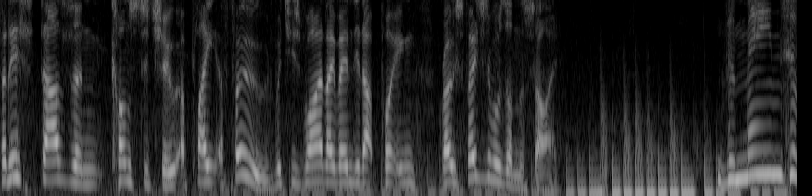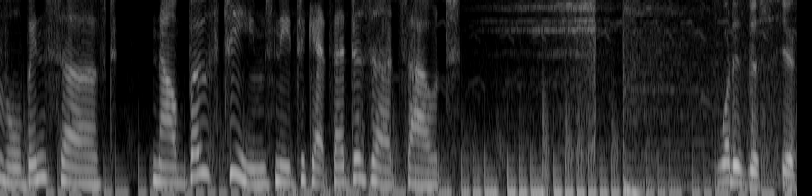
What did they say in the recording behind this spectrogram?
But this doesn't constitute a plate of food, which is why they've ended up putting roast vegetables on the side. The mains have all been served. Now both teams need to get their desserts out. What is this here?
